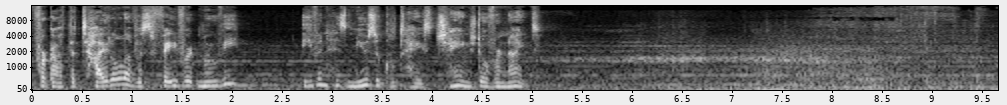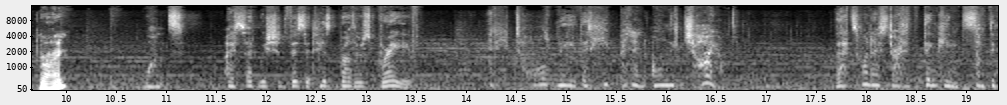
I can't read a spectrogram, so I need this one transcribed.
forgot the title of his favorite movie. Even his musical taste changed overnight. Right. Once, I said we should visit his brother's grave, and he told me that he'd been an only child. That's when I started thinking something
